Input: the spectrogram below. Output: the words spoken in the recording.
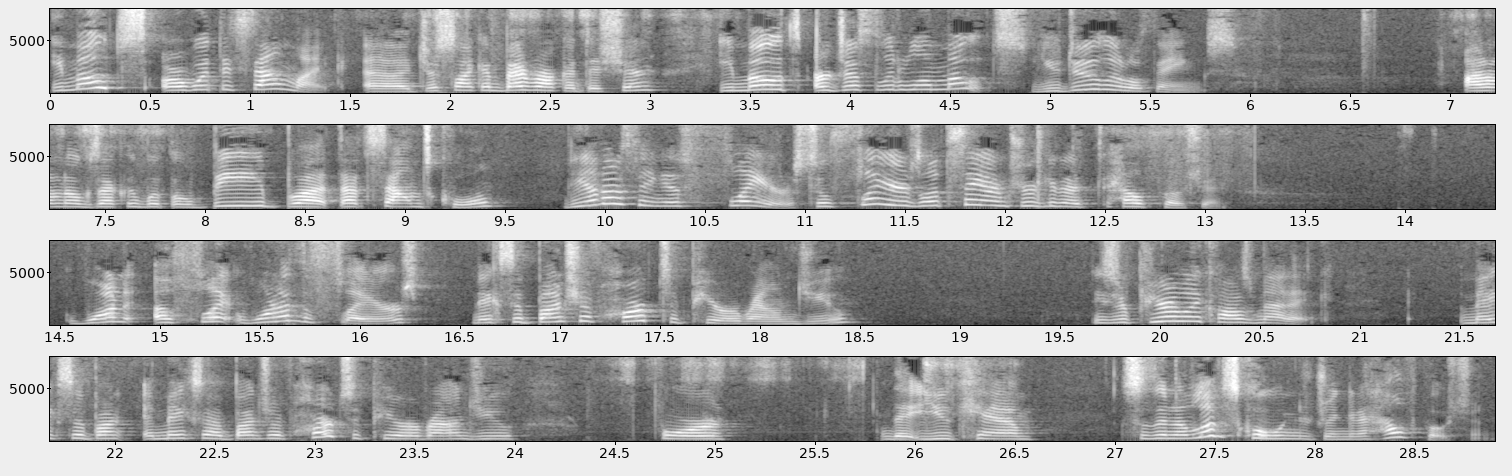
Emotes are what they sound like. Uh, just like in Bedrock Edition, emotes are just little emotes. You do little things. I don't know exactly what they'll be, but that sounds cool. The other thing is flares. So flares, let's say I'm drinking a health potion. One a fla- one of the flares makes a bunch of hearts appear around you. These are purely cosmetic. It makes a bunch it makes a bunch of hearts appear around you for that you can so then it looks cool when you're drinking a health potion.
